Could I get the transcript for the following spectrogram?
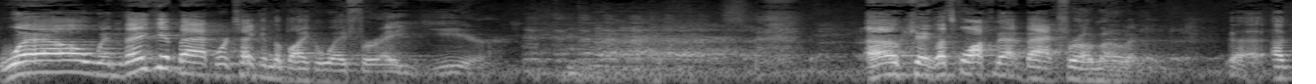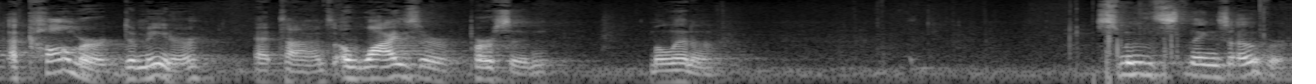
Well, when they get back, we're taking the bike away for a year. okay, let's walk that back for a moment. Uh, a, a calmer demeanor at times, a wiser person, Melina smooths things over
